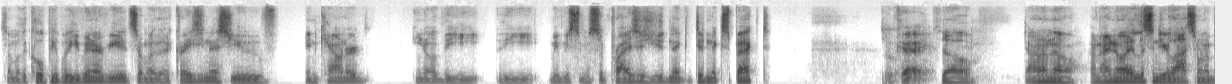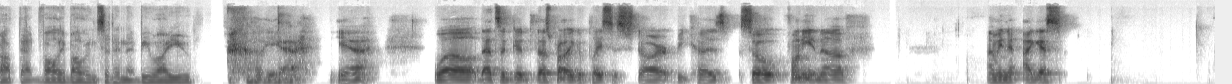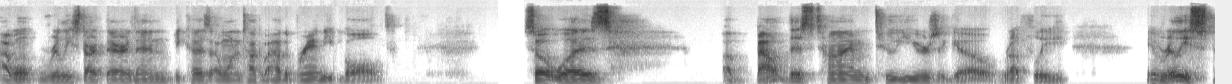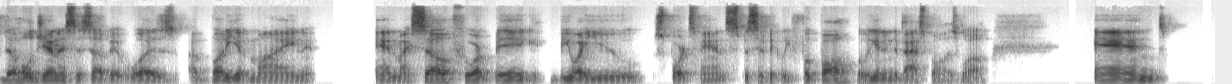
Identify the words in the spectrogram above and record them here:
some of the cool people you've interviewed, some of the craziness you've encountered, you know, the the maybe some surprises you didn't didn't expect. Okay. So I don't know. And I know I listened to your last one about that volleyball incident at BYU. Oh yeah. Yeah. Well, that's a good that's probably a good place to start because so funny enough, I mean, I guess I won't really start there then because I want to talk about how the brand evolved. So it was about this time two years ago, roughly. It really, the whole genesis of it was a buddy of mine and myself who are big BYU sports fans, specifically football, but we get into basketball as well. And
